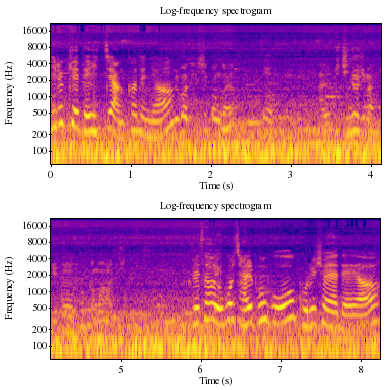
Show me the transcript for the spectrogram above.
이렇게 돼 있지 않거든요. 물건 사실 건가요? 예. 아, 진열지만 예. 네. 그래서 요거 잘 보고 고르셔야 돼요.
